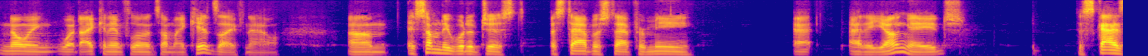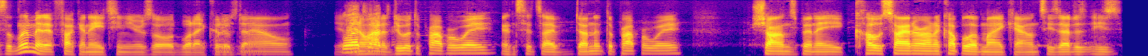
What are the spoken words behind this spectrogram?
knowing what I can influence on my kid's life now. Um, if somebody would have just established that for me at at a young age, the sky's the limit at fucking 18 years old. What I could have done now, Well, I know how to do it the proper way, and since I've done it the proper way, Sean's been a co-signer on a couple of my accounts. He's at his, he's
